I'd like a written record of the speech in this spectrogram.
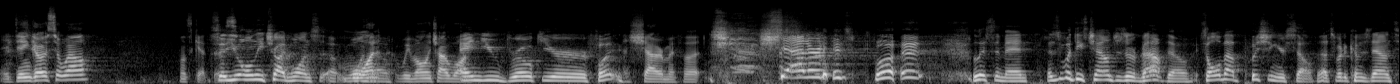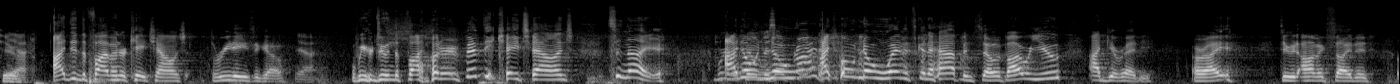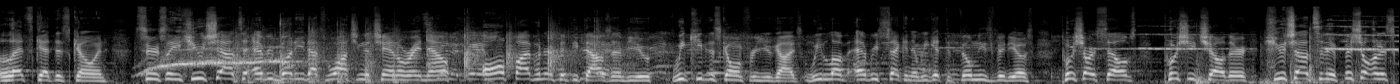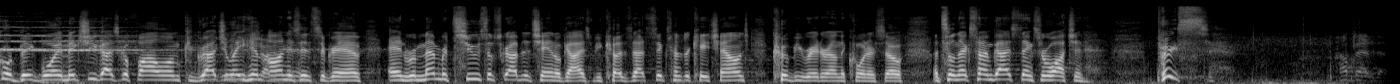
It didn't go so well. Let's get this. So you only tried once, uh, one, one. We've only tried one. and you broke your foot? I shattered my foot. Shattered his foot. Listen, man, this is what these challenges are about, though. It's all about pushing yourself. That's what it comes down to. Yeah. I did the 500K challenge three days ago. Yeah. We are doing the 550K challenge tonight. I don't know. I don't know when it's gonna happen. So if I were you, I'd get ready. All right, dude, I'm excited. Let's get this going. Seriously, huge shout out to everybody that's watching the channel right now. All 550,000 of you. We keep this going for you guys. We love every second that we get to film these videos, push ourselves, push each other. Huge shout out to the official underscore big boy. Make sure you guys go follow him. Congratulate him on his Instagram. And remember to subscribe to the channel, guys, because that 600K challenge could be right around the corner. So until next time, guys, thanks for watching. Peace.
